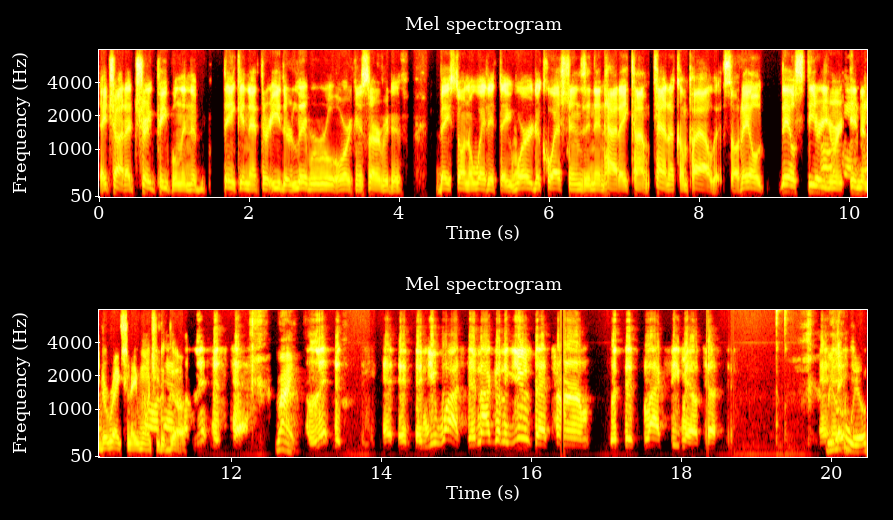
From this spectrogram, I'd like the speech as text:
They try to trick people into thinking that they're either liberal or conservative based on the way that they word the questions and then how they com- kind of compile it. So they'll they'll steer you in the direction they want you to go. A litmus test. Right. A litmus. And, and, and you watch, they're not going to use that term with this black female justice. And They will.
